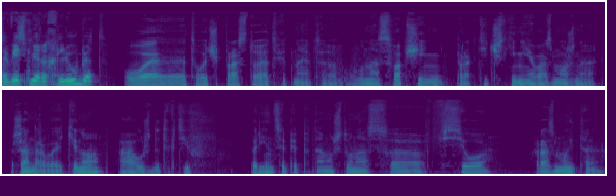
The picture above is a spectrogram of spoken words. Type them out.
весь мир их любит. О, э, это очень простой ответ на это. У нас вообще практически невозможно жанровое кино, а уж детектив в принципе, потому что у нас все размыто.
